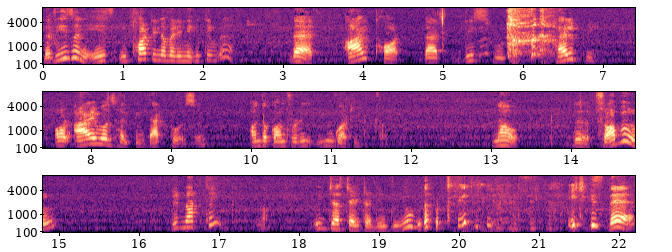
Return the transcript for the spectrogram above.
The reason is you thought in a very negative way. That I thought that this would help me or I was helping that person. On the contrary, you got into. Now, the trouble did not think. No. It just entered into you without thinking. it is there.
